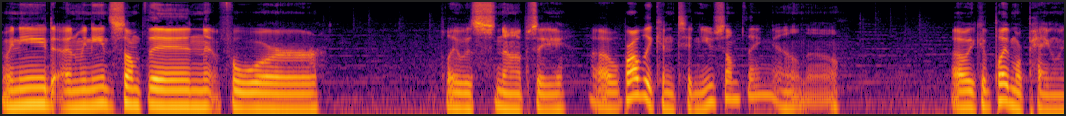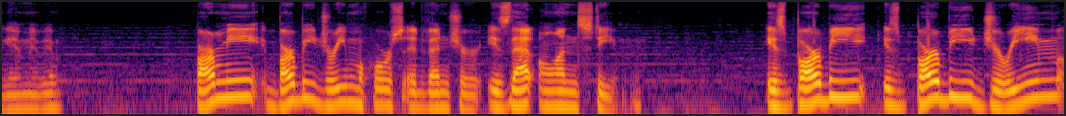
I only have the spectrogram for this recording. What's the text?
We need and we need something for play with Snopsy. Uh, we'll probably continue something. I don't know. Oh, we could play more Penguin game maybe. Barbie Barbie Dream Horse Adventure is that on Steam? Is Barbie is Barbie Dream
